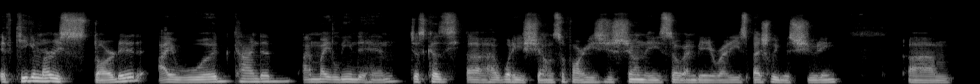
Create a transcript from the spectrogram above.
If Keegan Murray started, I would kind of, I might lean to him just because uh, what he's shown so far. He's just shown that he's so NBA ready, especially with shooting. Um,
